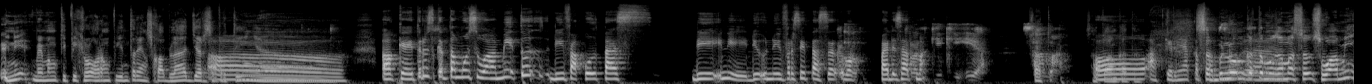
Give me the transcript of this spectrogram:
ini memang tipikal orang pinter yang suka belajar sepertinya. Oh. Oke, terus ketemu suami tuh di fakultas di ini di universitas pada saat gigi, iya. Satu, Sama. satu angkatan. Oh, akhirnya ketemu. Sebelum lah. ketemu sama su- suami,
